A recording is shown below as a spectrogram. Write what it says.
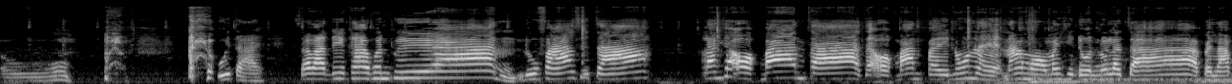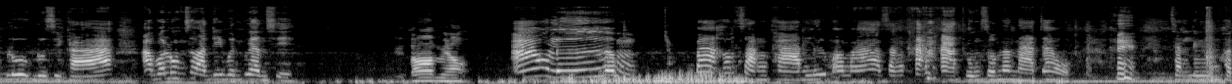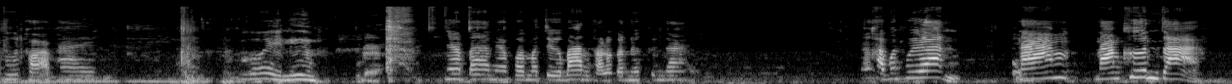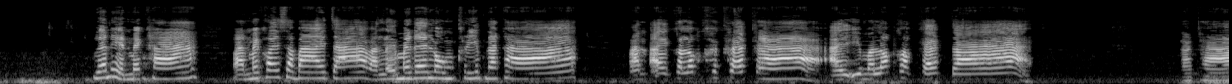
โอ้อุ้ยตาย สวัสดีค่ะเพื่อนๆ ดูฟ้าสิจ้ากำลังจะออกบ้านจ้า จะออกบ้านไปนู่นแหละ หน้ามองไม่คิดโดนนู่นละจ้า ไปรับลูกดูสิคะเอาวอลลุ่มสวัสดีเพื่อนๆสิก็ไม่ต้องอ้าวลืม ป้าเขาสั่งทานลืมเอามา สั่งทานหาถุงสมนานาเจ้า ฉันลืมขอโทษขออภัยโอ้ยลืมผู้ใด เนี่ยป้าเนี่ยพอมาเจอบ้านเขาแล้วก็นึกขึ้นได้นะคะเพื่อนๆน้ำน้ำขึ้นจ้าเพื่อนเห็นไหมคะหวานไม่ค่อยสบายจ้าหวานเลยไม่ได้ลงคลิปนะคะหวานไอคลอกแคกค่ะไออิมาล็อกแคกจ้านะคะ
